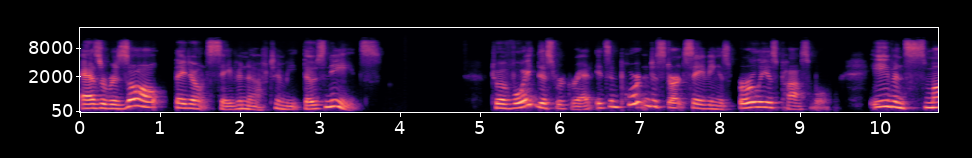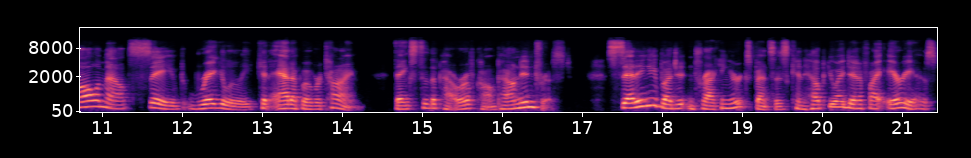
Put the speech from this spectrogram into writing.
As a result, they don't save enough to meet those needs. To avoid this regret, it's important to start saving as early as possible. Even small amounts saved regularly can add up over time, thanks to the power of compound interest. Setting a budget and tracking your expenses can help you identify areas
